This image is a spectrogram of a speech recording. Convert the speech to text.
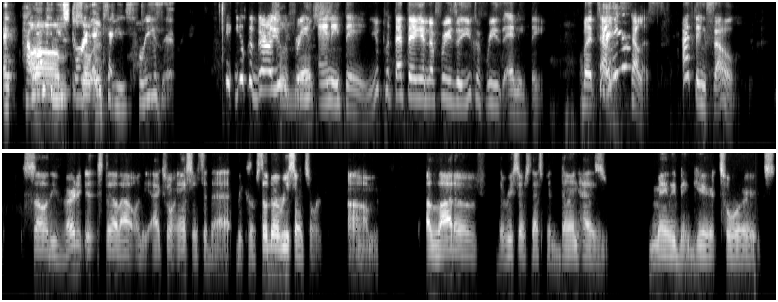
And how long can Um, you store so it and can you freeze it? You could, girl, you So could freeze anything. You put that thing in the freezer, you could freeze anything. But tell us, tell us. I think so. So the verdict is still out on the actual answer to that because I'm still doing research on it. Um, a lot of the research that's been done has mainly been geared towards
